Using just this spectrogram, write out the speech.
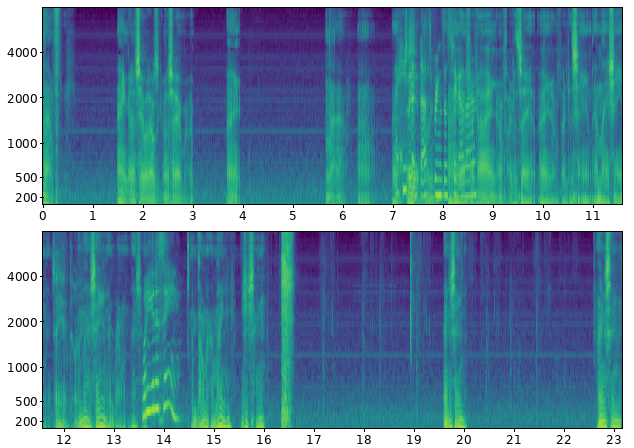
No, f- I ain't gonna say what I was gonna say, but I ain't. Nah, nah. I hate Say that it, death brings us I together. fuck, I ain't gonna fucking say it. I ain't gonna fucking say it. I'm not saying it. say it, Tony. I'm not saying it, bro. Saying What are you gonna say? I'm down. I'm not. I'm just saying. I ain't saying it. I ain't saying it.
